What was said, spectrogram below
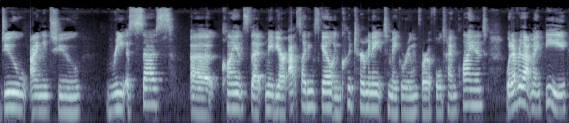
do I need to reassess uh, clients that maybe are at sliding scale and could terminate to make room for a full time client? Whatever that might be,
